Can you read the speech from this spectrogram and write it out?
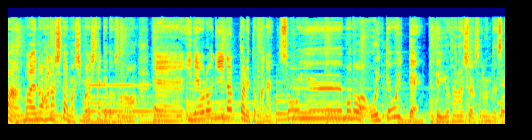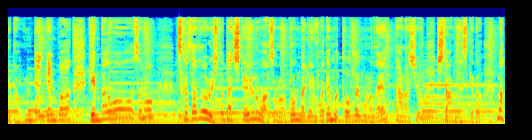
まあ、前の話でもしましたけどその、えー、イデオロギーだったりとかねそういうものは置いておいてっていう話はするんですけどで現場現場をその司る人たちというのはそのどんな現場でも尊いものだよって話をしたんですけど、まあ、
